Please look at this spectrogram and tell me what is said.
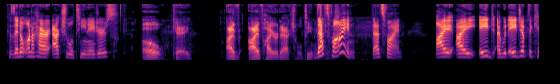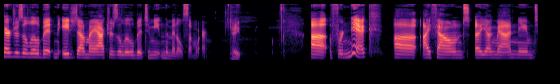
because I don't want to hire actual teenagers. Oh, okay. I've I've hired actual teenagers. That's fine. That's fine. I I age I would age up the characters a little bit and age down my actors a little bit to meet in the middle somewhere. 'Kay. Uh, for Nick, uh, I found a young man named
